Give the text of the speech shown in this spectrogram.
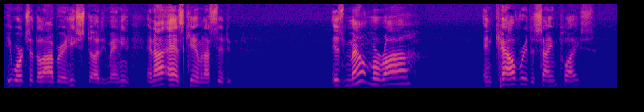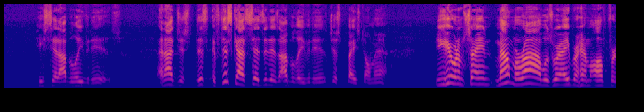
he works at the library and he studies, man. He, and I asked him and I said, Is Mount Moriah and Calvary the same place? He said, I believe it is. And I just, this, if this guy says it is, I believe it is, just based on that. Do you hear what I'm saying? Mount Moriah was where Abraham offered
